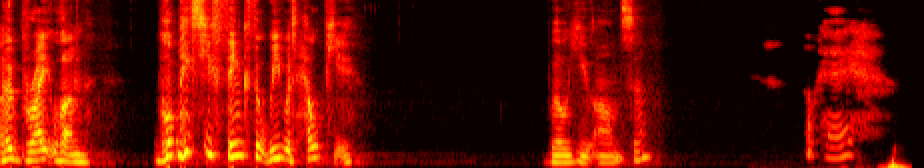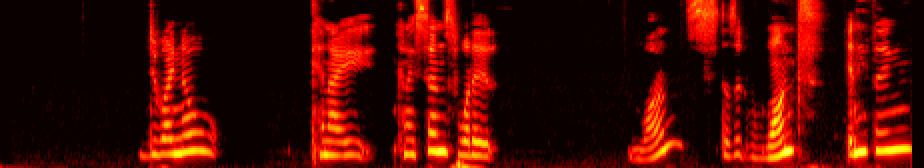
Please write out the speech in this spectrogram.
Oh, bright one, what makes you think that we would help you? Will you answer? Okay. Do I know? Can I can I sense what it wants? Does it want anything?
